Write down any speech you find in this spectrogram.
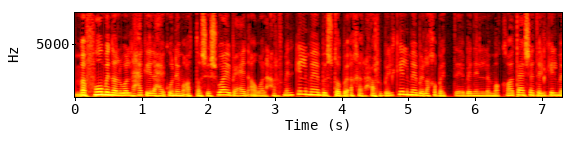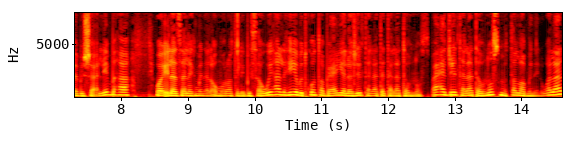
مفهوم إنه الولد الحكي رح يكون مقطش شوي بعين أول حرف من كلمة بشطب بآخر حرف بالكلمة بلخبط بين المقاطع شت الكلمة بشقلبها وإلى ذلك من الأمورات اللي بيسويها اللي هي بتكون طبيعية لجيل ثلاثة ثلاثة ونص. بعد جيل ثلاثة ونص متطلب من الولد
